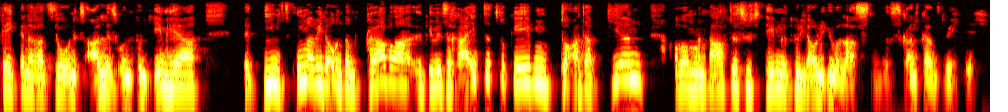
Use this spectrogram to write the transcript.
Regeneration ist alles. Und von dem her dient immer wieder unserem Körper äh, gewisse Reize zu geben, zu adaptieren, aber man darf das System natürlich auch nicht überlasten. Das ist ganz, ganz wichtig.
